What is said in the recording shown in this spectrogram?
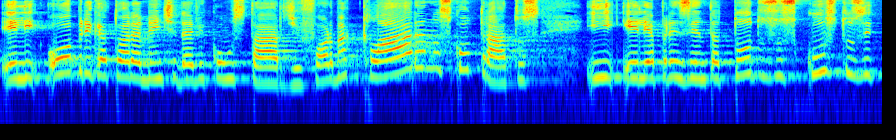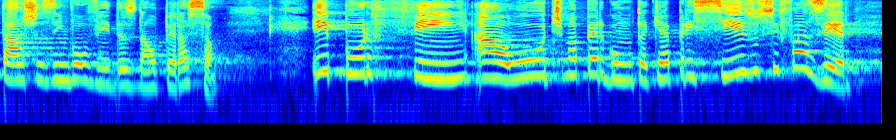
Ele obrigatoriamente deve constar de forma clara nos contratos e ele apresenta todos os custos e taxas envolvidas na operação. E por fim, a última pergunta que é preciso se fazer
